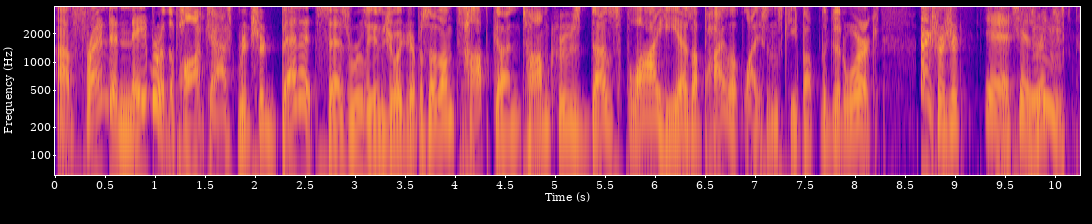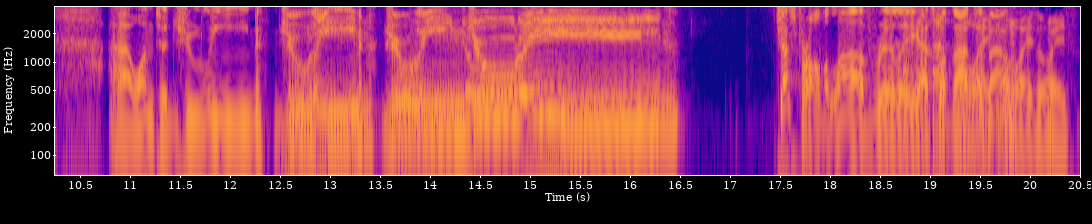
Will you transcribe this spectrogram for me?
A friend and neighbor of the podcast, Richard Bennett, says really enjoyed your episode on Top Gun. Tom Cruise does fly. He has a pilot license. Keep up the good work. Thanks, Richard. Yeah, cheers, Rich. Uh, one to Julene, Julene, Julene, Julene. Just for all the love, really. That's what that's always, about. Always, always.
